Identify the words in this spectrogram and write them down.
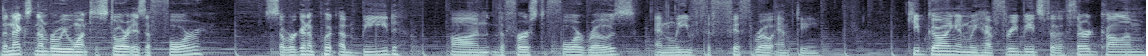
The next number we want to store is a 4, so we're going to put a bead on the first 4 rows and leave the 5th row empty. Keep going and we have 3 beads for the third column,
